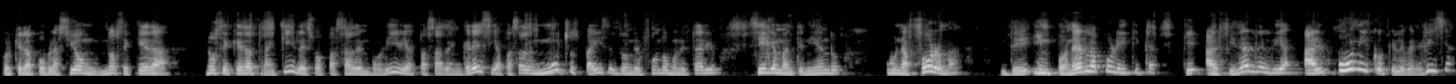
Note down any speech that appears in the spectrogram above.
porque la población no se queda no se queda tranquila. Eso ha pasado en Bolivia, ha pasado en Grecia, ha pasado en muchos países donde el Fondo Monetario sigue manteniendo una forma de imponer la política que al final del día al único que le beneficia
